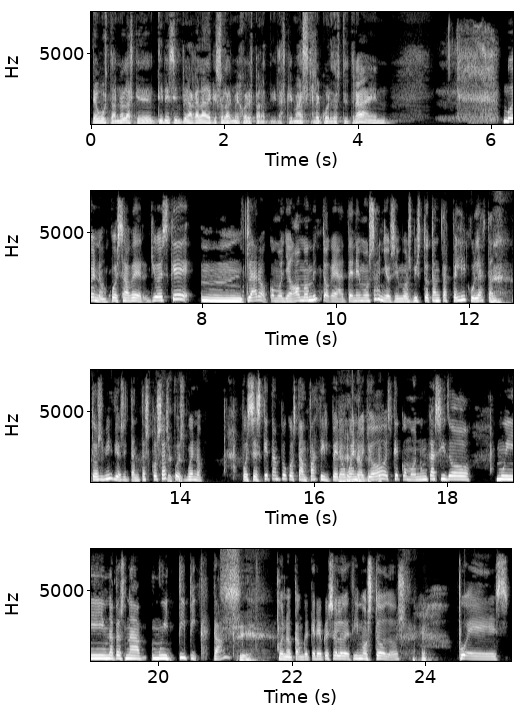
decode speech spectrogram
te gustan, ¿no? Las que tienes siempre la gala de que son las mejores para ti, las que más recuerdos te traen. Bueno, pues a ver, yo es que, mm, claro, como llega un momento que ya tenemos años y hemos visto tantas películas, tantos vídeos y tantas cosas, pues bueno, pues es que tampoco es tan fácil, pero bueno, yo es que como nunca he sido muy una persona muy típica, bueno, aunque creo que eso lo decimos todos, pues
